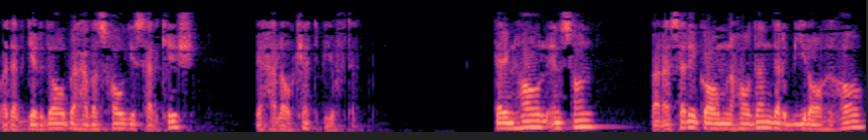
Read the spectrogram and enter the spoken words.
و در گرداب هوسهای سرکش به هلاکت بیفتد در این حال انسان بر اثر گام نهادن در بیراه ها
